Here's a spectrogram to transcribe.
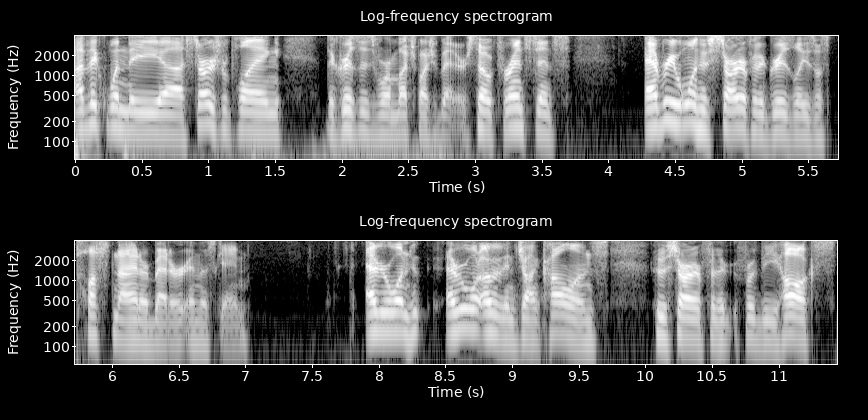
I think when the uh, Stars were playing, the Grizzlies were much much better. So, for instance, everyone who started for the Grizzlies was plus nine or better in this game. Everyone who, everyone other than John Collins, who started for the for the Hawks,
